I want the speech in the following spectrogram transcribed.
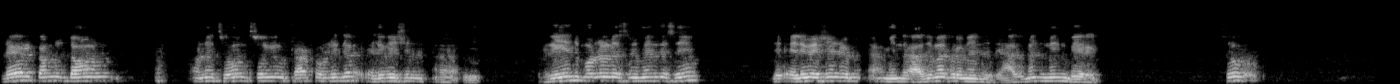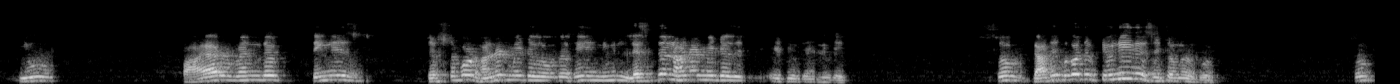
flare comes down on its own, so you track only the elevation. Uh, range more or remain the same. The elevation, I mean, the azimuth remains the same. Azimuth means bearing. So, you fire when the thing is just about 100 meters over the sea, even less than 100 meters, it, it will engage. So that is because the tuning the system is good. So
